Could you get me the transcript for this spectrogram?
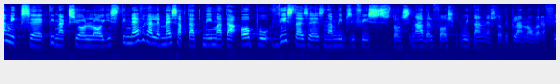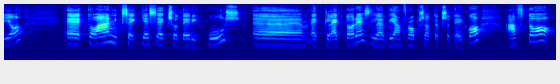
άνοιξε την αξιολόγηση, την έβγαλε μέσα από τα τμήματα όπου δίσταζες να μην ψηφίσεις τον συνάδελφό σου που ήταν στο διπλανό γραφείο. Ε, το άνοιξε και σε εξωτερικούς ε, εκλέκτορες, δηλαδή ανθρώπους από το εξωτερικό. Αυτό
